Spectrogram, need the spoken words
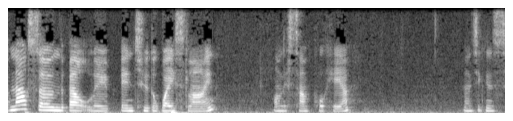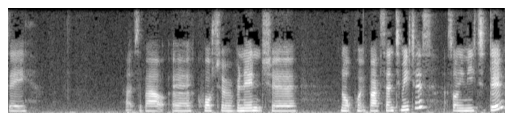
I've now sewn the belt loop into the waistline on this sample here. As you can see, that's about a quarter of an inch, uh, 0.5 centimetres. That's all you need to do.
